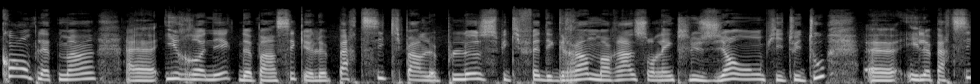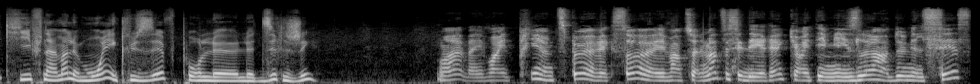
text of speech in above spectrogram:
complètement euh, ironique de penser que le parti qui parle le plus puis qui fait des grandes morales sur l'inclusion puis tout et tout euh, est le parti qui est finalement le moins inclusif pour le diriger. Ouais, ben ils vont être pris un petit peu avec ça éventuellement. Tu sais, c'est des règles qui ont été mises là en 2006.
